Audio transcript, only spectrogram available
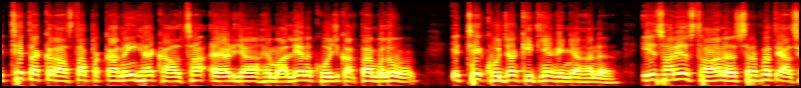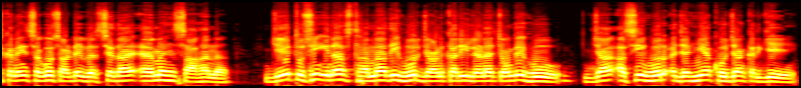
ਇੱਥੇ ਤੱਕ ਰਸਤਾ ਪੱਕਾ ਨਹੀਂ ਹੈ ਖਾਲਸਾ ਐਡ ਜਾਂ ਹਿਮਾਲਿਅਨ ਖੋਜਕਰਤਾ ਵੱਲੋਂ ਇੱਥੇ ਖੋਜਾਂ ਕੀਤੀਆਂ ਗਈਆਂ ਹਨ। ਇਹ ਸਾਰੇ ਸਥਾਨ ਸਿਰਫ ਇਤਿਹਾਸਕ ਨਹੀਂ, ਸਗੋਂ ਸਾਡੇ ਵਿਰਸੇ ਦਾ ਅਹਿਮ ਹਿੱਸਾ ਹਨ। ਜੇ ਤੁਸੀਂ ਇਹਨਾਂ ਸਥਾਨਾਂ ਦੀ ਹੋਰ ਜਾਣਕਾਰੀ ਲੈਣਾ ਚਾਹੁੰਦੇ ਹੋ ਜਾਂ ਅਸੀਂ ਹੋਰ ਅਜਿਹੀਆਂ ਖੋਜਾਂ ਕਰੀਏ,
